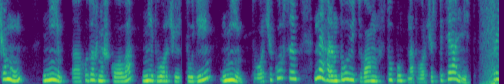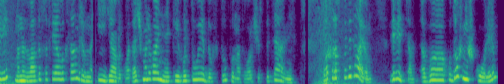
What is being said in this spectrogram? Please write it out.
чому ні е, художня школа, ні творчі студії, ні творчі курси не гарантують вам вступу на творчу спеціальність. Привіт, мене звати Софія Олександрівна, і я викладач малювання, який готує до вступу на творчу спеціальність. Тож розповідаю, дивіться, в художній школі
